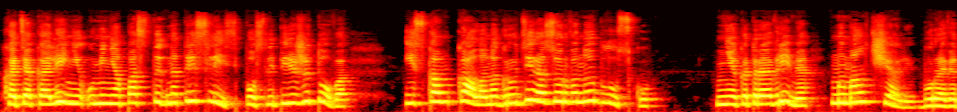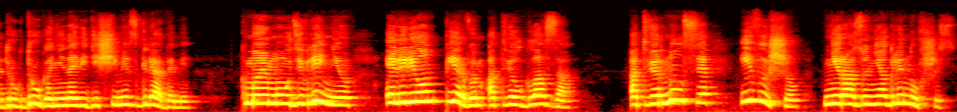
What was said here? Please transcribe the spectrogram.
хотя колени у меня постыдно тряслись после пережитого, и скомкала на груди разорванную блузку. Некоторое время мы молчали, буравя друг друга ненавидящими взглядами. К моему удивлению, Элерион первым отвел глаза, отвернулся и вышел, ни разу не оглянувшись.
